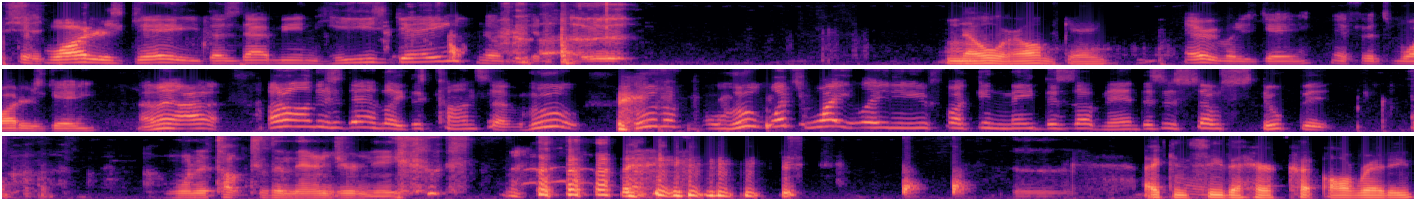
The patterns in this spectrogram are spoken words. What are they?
Shit. If water's gay, does that mean he's gay? No, I'm kidding. No, we're all gay. everybody's gay if it's water's gay. I mean, I I don't understand like this concept. Who who the who? Which white lady you fucking made this up, man? This is so stupid. I want to talk to the manager name. Uh, I can see the haircut already.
